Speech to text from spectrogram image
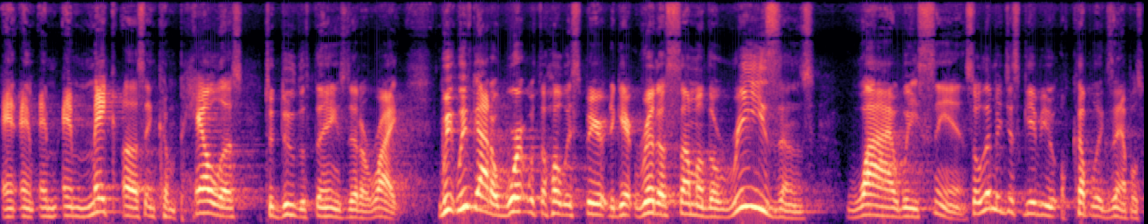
and, and, and and make us and compel us to do the things that are right. We, we've got to work with the Holy Spirit to get rid of some of the reasons why we sin. So let me just give you a couple examples.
